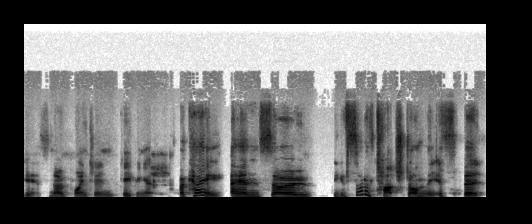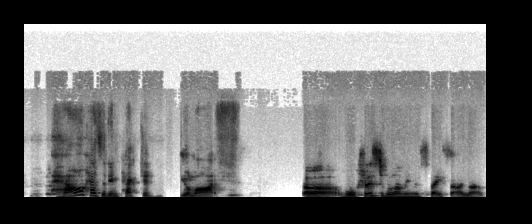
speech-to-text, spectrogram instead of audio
Yes, no point in keeping it. Okay, and so you've sort of touched on this, but how has it impacted your life? Oh, well, first of all, I'm in a space that I love.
